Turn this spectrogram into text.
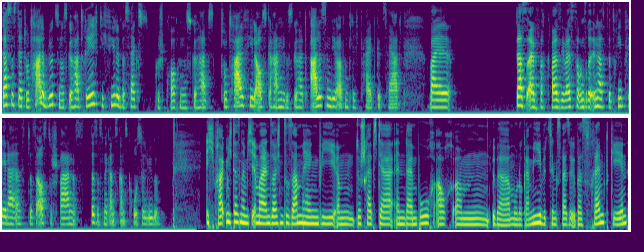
Das ist der totale Blödsinn. Es gehört richtig viel über Sex gesprochen. Es gehört total viel ausgehandelt. Es gehört alles in die Öffentlichkeit gezerrt, weil das einfach quasi, weißt du, unsere innerste Triebfeder ist, das auszusparen. Das, das ist eine ganz, ganz große Lüge. Ich frage mich das nämlich immer in solchen Zusammenhängen wie, ähm, du schreibst ja in deinem Buch auch ähm, über Monogamie beziehungsweise übers Fremdgehen.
